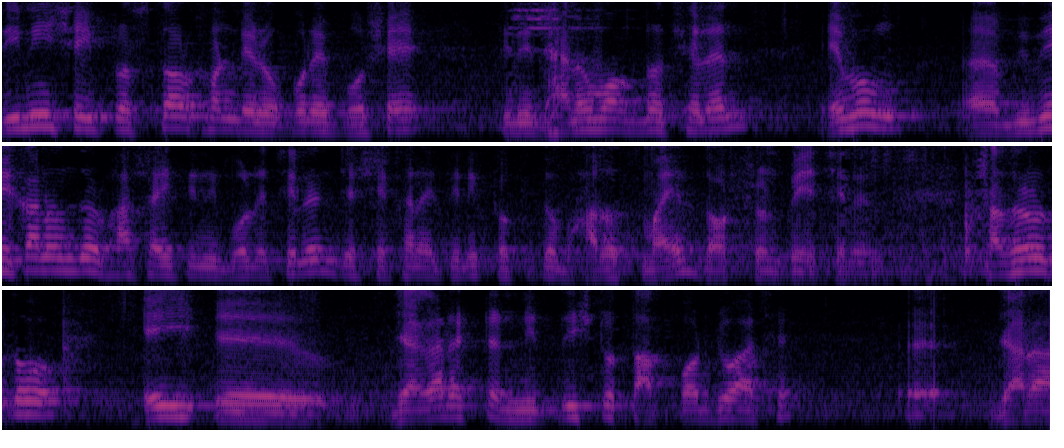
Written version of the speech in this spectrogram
তিনি সেই প্রস্তরখণ্ডের ওপরে বসে তিনি ধ্যানমগ্ন ছিলেন এবং বিবেকানন্দের ভাষায় তিনি বলেছিলেন যে সেখানে তিনি প্রকৃত ভারত মায়ের দর্শন পেয়েছিলেন। সাধারণত এই জায়গার একটা নির্দিষ্ট তাৎপর্য আছে যারা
